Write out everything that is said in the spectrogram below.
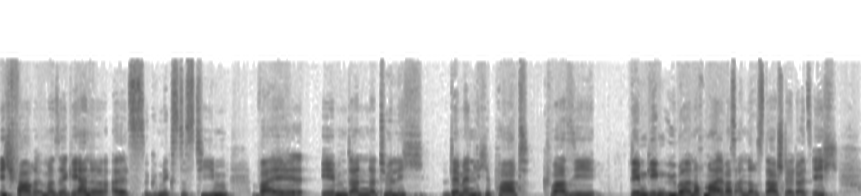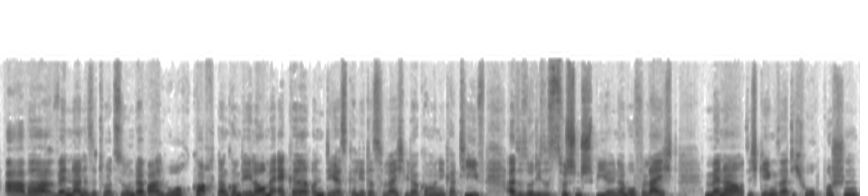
ich fahre immer sehr gerne als gemixtes Team, weil eben dann natürlich der männliche Part quasi dem Gegenüber nochmal was anderes darstellt als ich. Aber wenn da eine Situation verbal hochkocht, dann kommt Ela um die Ecke und deeskaliert das vielleicht wieder kommunikativ. Also so dieses Zwischenspiel, ne, wo vielleicht Männer sich gegenseitig hochpushen,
